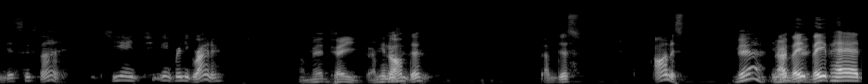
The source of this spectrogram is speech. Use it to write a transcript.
Miss six nine. She ain't she ain't Brittney Griner. I mean, tell you, I'm you know, just- I'm just I'm just honest. yeah. You know, they they've had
